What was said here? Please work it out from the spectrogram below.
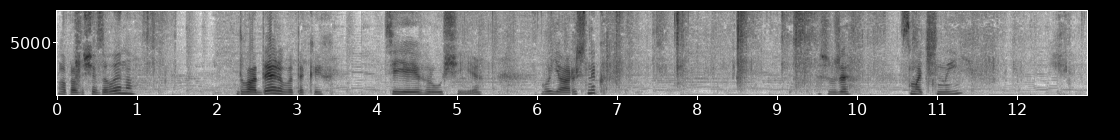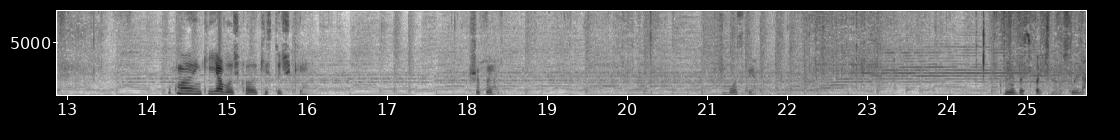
Вона, правда, ще зелена. Два дерева таких цієї груші є. Бояришник. Теж вже смачний. Як маленькі яблучка, але кісточки. Шипи. Гості. Небезпечна рослина.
